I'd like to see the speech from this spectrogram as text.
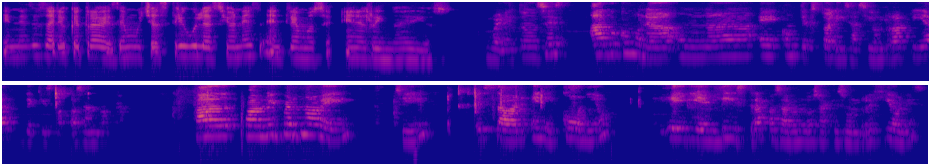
es necesario que a través de muchas tribulaciones entremos en el reino de Dios. Bueno, entonces hago como una, una eh, contextualización rápida de qué está pasando acá. Pablo y Bernabé, ¿sí? Estaban en Iconio y en Listra, pasaron, o sea, que son regiones,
